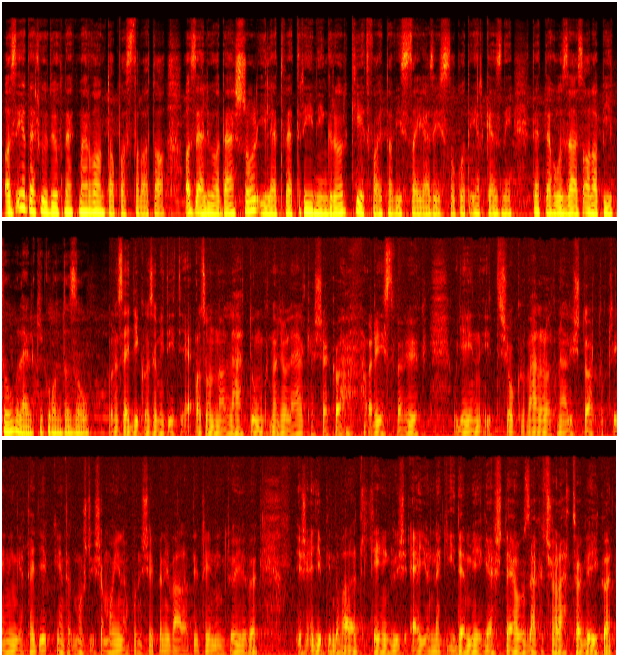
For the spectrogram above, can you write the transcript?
Az érdeklődőknek már van tapasztalata. Az előadásról, illetve tréningről kétfajta visszajelzés szokott érkezni, tette hozzá az alapító lelki gondozó. Az egyik az, amit itt azonnal látunk, nagyon lelkesek a, a résztvevők. Ugye én itt sok vállalatnál is tartok tréninget egyébként, tehát most is a mai napon is éppen egy vállalati tréningről jövök, és egyébként a vállalati tréningről is eljönnek ide még este, hozzák a családtagjaikat,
